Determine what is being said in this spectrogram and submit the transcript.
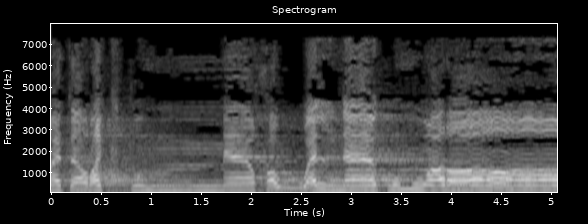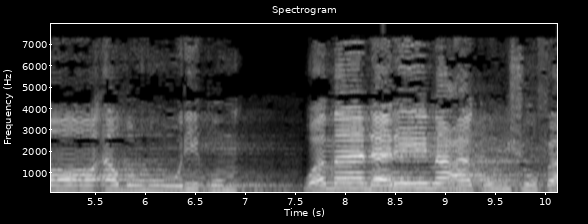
وتركتم ما خولناكم وراء ظهوركم وما نري معكم شفعاءكم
